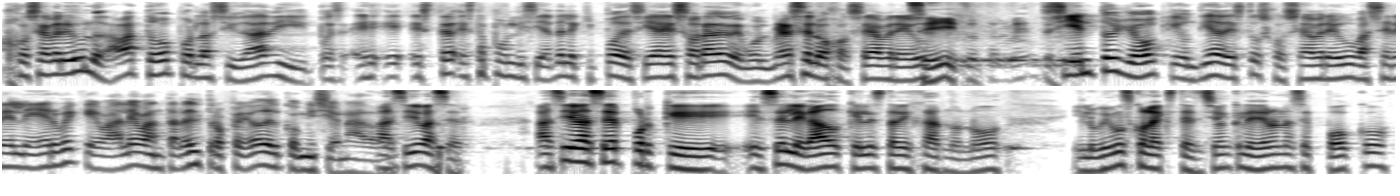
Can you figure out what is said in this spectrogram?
José Abreu lo daba todo por la ciudad y pues e, e, esta, esta publicidad del equipo decía es hora de devolvérselo a José Abreu. Sí, totalmente. Siento yo que un día de estos José Abreu va a ser el héroe que va a levantar el trofeo del comisionado. ¿eh? Así va a ser. Así va a ser porque es el legado que él está dejando, ¿no? Y lo vimos con la extensión que le dieron hace poco,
